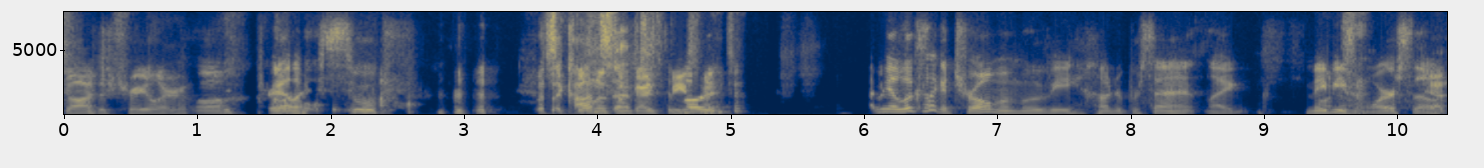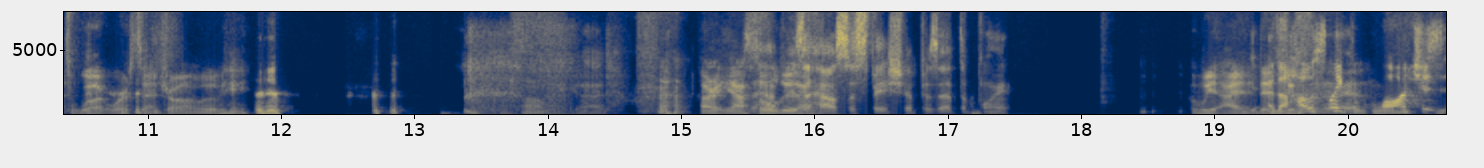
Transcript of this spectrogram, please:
god the trailer oh trailer. oh. What's the Like going some guy's basement I mean, it looks like a trauma movie, hundred percent. Like maybe even worse though. yeah it's wo- worse than a trauma movie oh my god all right yeah Is, so a, we'll do is a that house a spaceship? Is that the point? We I, the that's just- house a- like launches.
